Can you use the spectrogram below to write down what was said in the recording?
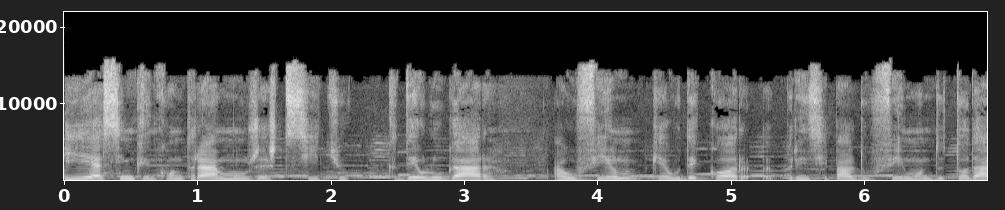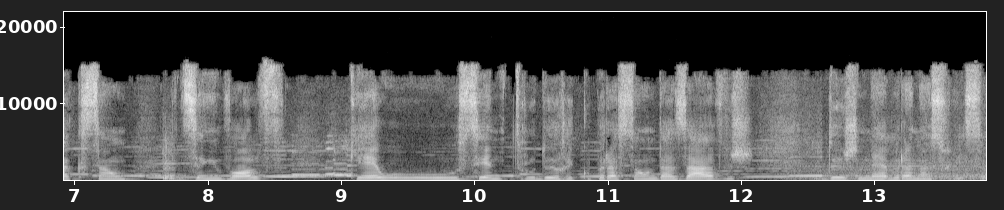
E é assim que encontramos este sítio que deu lugar ao filme, que é o decor principal do filme, onde toda a ação se desenvolve, que é o Centro de Recuperação das Aves de Genebra, na Suíça.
